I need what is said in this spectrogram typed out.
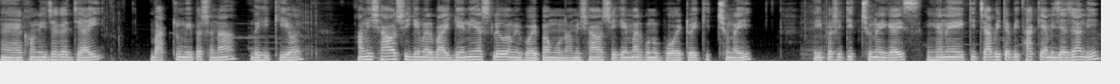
হ্যাঁ এখন এই জায়গায় যাই। বাথরুম এই পাশে না দেখি কি হয়। আমি সাহসী গেমার ভাই। জ্ঞানী আসলেও আমি ভয় পাবো না। আমি সাহসী গেমার কোনো ভয় টয় কিচ্ছু নাই। এই পাশে কিচ্ছু নাই গাইস এখানে কি চাবি টাবি থাকে আমি যা জানি।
